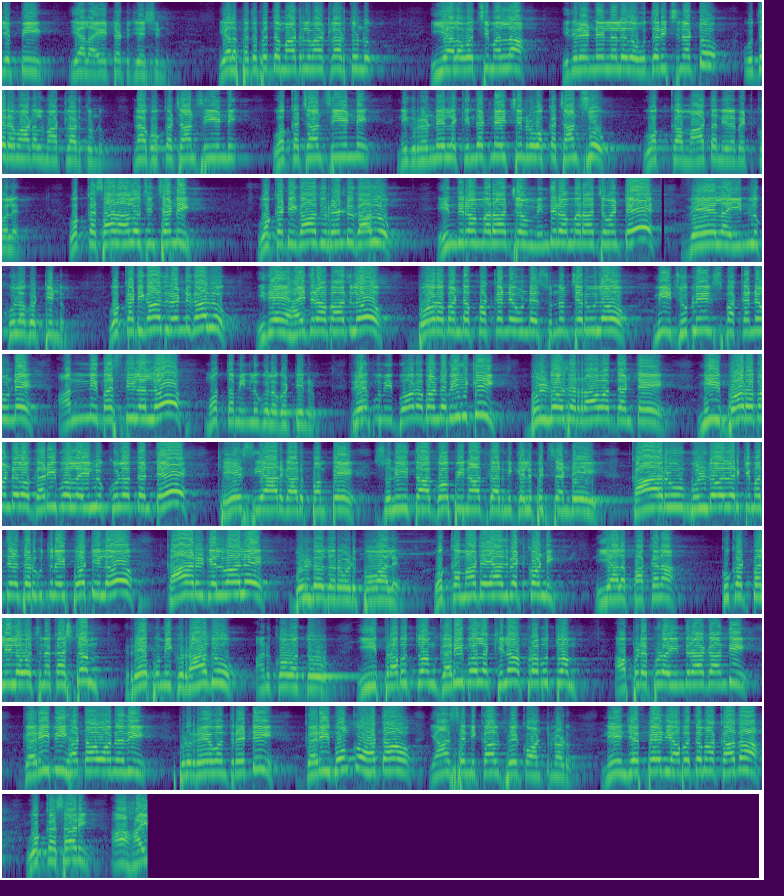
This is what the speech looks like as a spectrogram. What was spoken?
అని చెప్పి ఇవాళ అయ్యేటట్టు చేసిండు. ఇవాళ పెద్ద పెద్ద మాటలు మాట్లాడుతుండు. ఇవాళ వచ్చి మళ్ళా ఇది రెండేళ్ళ లేదో ఉద్ధరించినట్టు ఉద్దరి మాటలు మాట్లాడుతుండు. నాకు ఒక్క ఛాన్స్ ఇవ్వండి ఒక్క ఛాన్స్ ఇవ్వండి నీకు రెండేళ్ళ కిందటనే ఇచ్చిండ్రు ఒక్క ఛాన్సు. ఒక్క మాట నిలబెట్టుకోలే. ఒక్కసారి ఆలోచించండి. ఒకటి కాదు రెండు కాదు. ఇందిరమ్మ రాజ్యం ఇందిరమ్మ రాజ్యం అంటే వేల ఇండ్లు కూలగొట్టిండు. ఒక్కటి కాదు రెండు కాదు. ఇదే హైదరాబాద్లో బోరబండ పక్కనే ఉండే సున్నం చెరువులో మీ జూబ్లీహిల్స్ పక్కనే ఉండే అన్ని బస్తీలలో మొత్తం ఇండ్లు గులగొట్టినరు రేపు మీ బోరబండ మీదికి బుల్డోజర్ రావద్దంటే మీ బోరబండలో గరీబోళ్ళ ఇల్లు కూలొద్దంటే కేసీఆర్ గారు పంపే సునీత గోపీనాథ్ గారిని గెలిపించండి. కారు బుల్డోజర్కి మధ్యన జరుగుతున్న ఈ పోటీలో కారు గెలవాలి బుల్డోజర్ ఓడిపోవాలి. ఒక్క మాట యాది పెట్టుకోండి. ఇవాళ పక్కన కుకట్పల్లిలో వచ్చిన కష్టం రేపు మీకు రాదు అనుకోవద్దు. ఈ ప్రభుత్వం గరీబోళ్ళ కిలా ప్రభుత్వం. అప్పుడెప్పుడో ఇందిరాగాంధీ గరీబీ హటావ్ అన్నది. ఇప్పుడు రేవంత్ రెడ్డి గరీబొంకో హటావ్ యాసెన్ని కాల్ ఫేకో అంటున్నాడు. నేను చెప్పేది అబద్ధమా కాదా? ఒక్కసారి ఆ హై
